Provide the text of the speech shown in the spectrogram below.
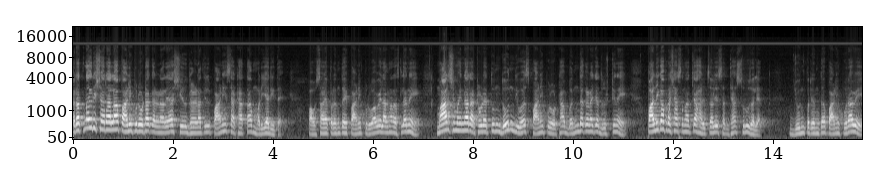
रत्नागिरी शहराला पाणी पुरवठा करणाऱ्या शिर धरणातील पाणी साठा आता मर्यादित आहे. पावसाळ्यापर्यंत हे पाणी पुरवावे लागणार असल्याने मार्च महिन्यात आठवड्यातून दोन दिवस पाणी पुरवठा बंद करण्याच्या दृष्टीने पालिका प्रशासनाच्या हालचाली सध्या सुरू झाल्यात. जूनपर्यंत पाणी पुरावे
